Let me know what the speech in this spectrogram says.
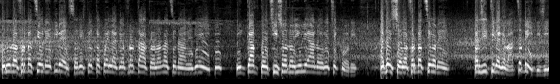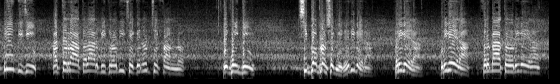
con una formazione diversa rispetto a quella che ha affrontato la nazionale di Haiti. In campo ci sono Giuliano e Rececconi. Adesso la formazione argentina che avanza. Brindisi, Brindisi atterrato, l'arbitro dice che non c'è fallo e quindi si può proseguire. Rivera, Rivera, Rivera, fermato Rivera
